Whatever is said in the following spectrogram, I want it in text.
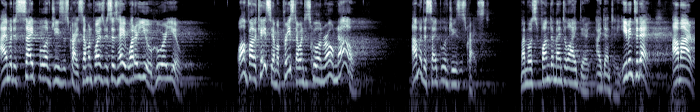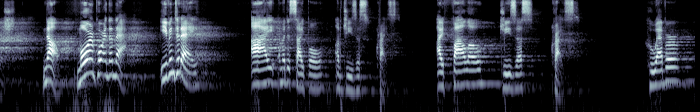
I'm a disciple of Jesus Christ. Someone points to me and says, Hey, what are you? Who are you? Well, I'm Father Casey. I'm a priest. I went to school in Rome. No. I'm a disciple of Jesus Christ. My most fundamental identity. Even today, I'm Irish. No. More important than that, even today, I am a disciple of Jesus Christ. I follow Jesus Christ. Whoever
